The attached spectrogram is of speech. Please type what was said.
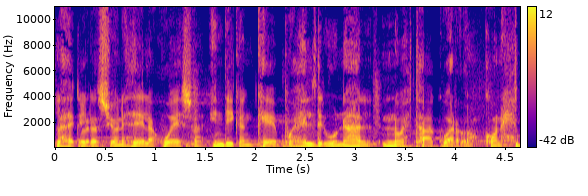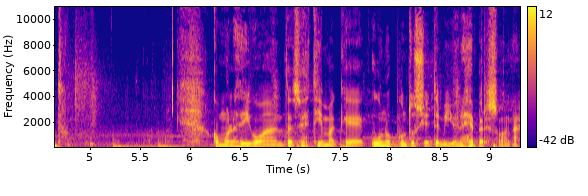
Las declaraciones de la jueza indican que pues, el tribunal no está de acuerdo con esto. Como les digo antes, se estima que 1.7 millones de personas,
